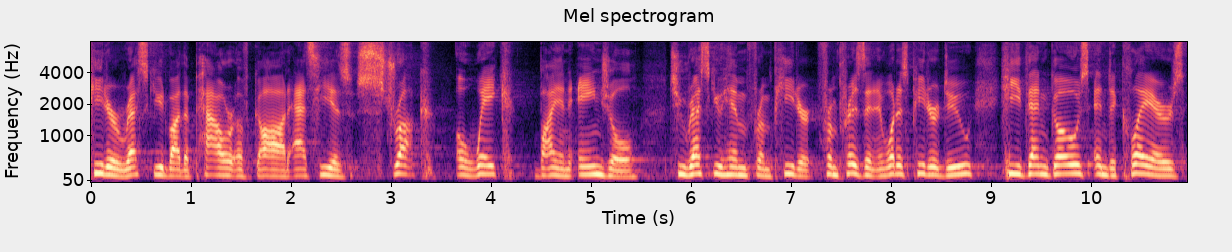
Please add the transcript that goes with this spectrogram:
Peter rescued by the power of God as he is struck awake by an angel to rescue him from Peter from prison. And what does Peter do? He then goes and declares,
